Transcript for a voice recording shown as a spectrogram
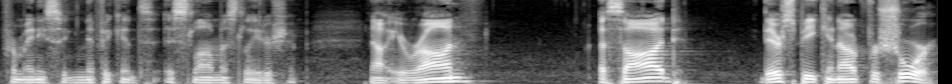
from any significant Islamist leadership. Now, Iran, Assad, they're speaking out for sure.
